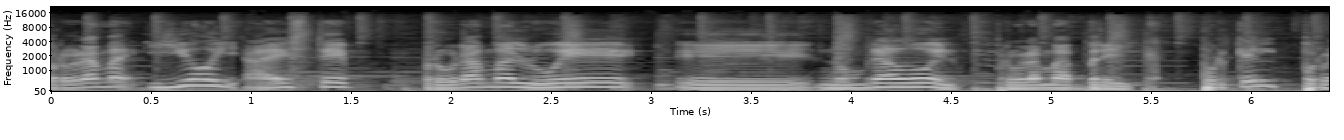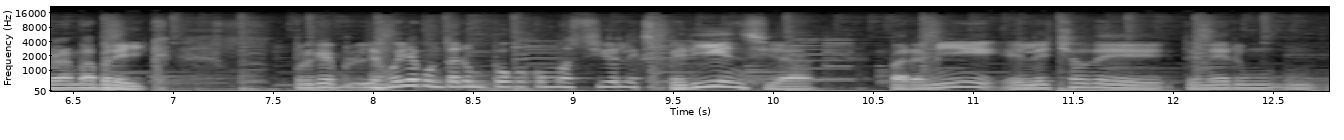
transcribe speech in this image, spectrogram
programa y hoy a este programa lo he eh, nombrado el programa Break. ¿Por qué el programa Break? Porque les voy a contar un poco cómo ha sido la experiencia. Para mí, el hecho de tener un,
